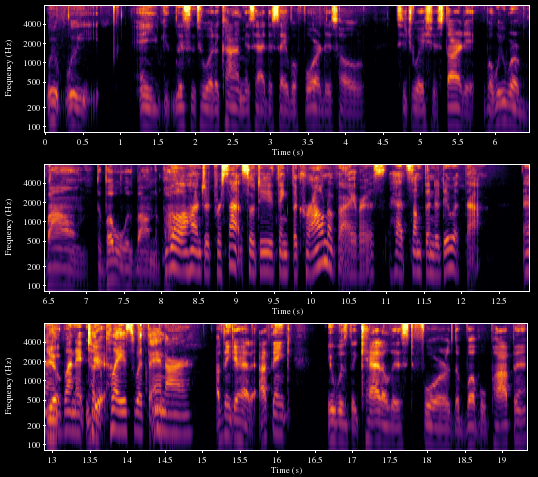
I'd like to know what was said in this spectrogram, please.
we we and you could listen to what economists had to say before this whole situation started. But we were bound. The bubble was bound to pop. Well, hundred percent. So, do you think the coronavirus had something to do with that? And Yep. when it took Yeah. place within our I think it had. I think it was the catalyst for the bubble popping,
